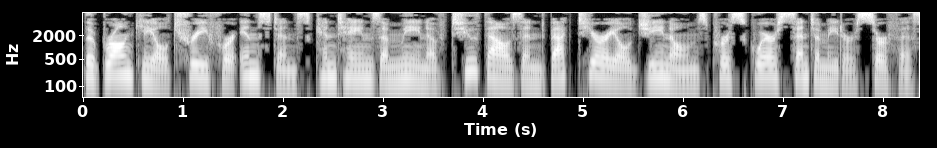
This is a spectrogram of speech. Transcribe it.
The bronchial tree for instance contains a mean of 2,000 bacterial genomes per square centimeter surface.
